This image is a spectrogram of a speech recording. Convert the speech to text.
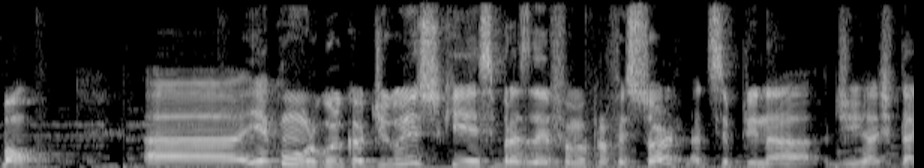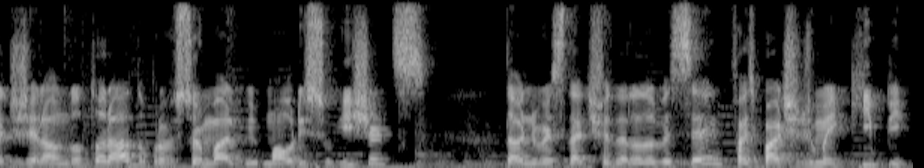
Bom, uh, e é com orgulho que eu digo isso, que esse brasileiro foi meu professor na disciplina de Relatividade Geral no doutorado, o professor Maurício Richards, da Universidade Federal do ABC, faz parte de uma equipe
